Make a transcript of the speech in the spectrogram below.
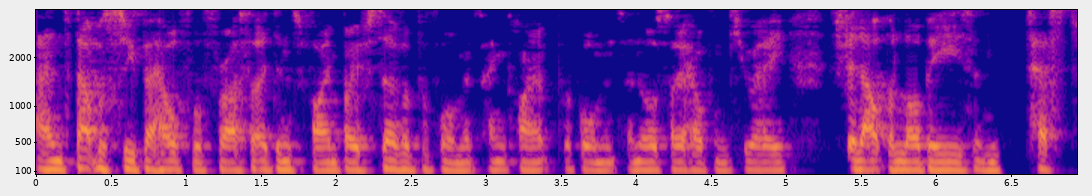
And that was super helpful for us identifying both server performance and client performance, and also helping QA fill out the lobbies and test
